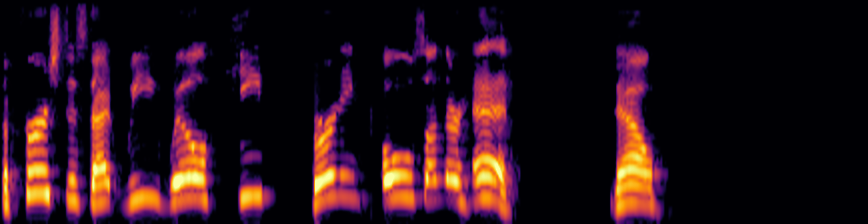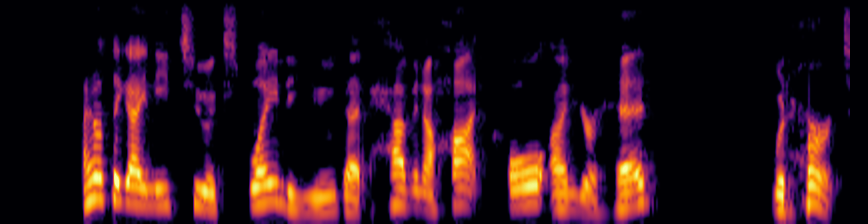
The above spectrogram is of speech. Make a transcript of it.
The first is that we will heap burning coals on their head. Now, I don't think I need to explain to you that having a hot coal on your head would hurt.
